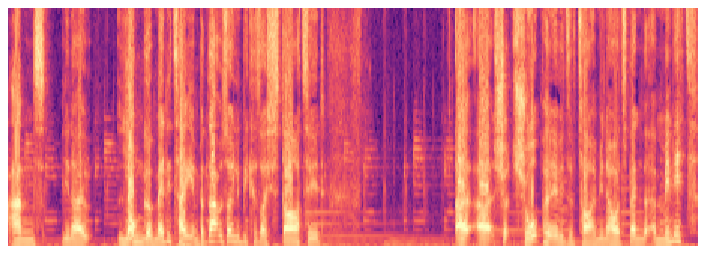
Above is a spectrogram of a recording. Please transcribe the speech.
and, you know, longer meditating, but that was only because I started uh, uh, short periods of time. You know, I'd spend a minute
